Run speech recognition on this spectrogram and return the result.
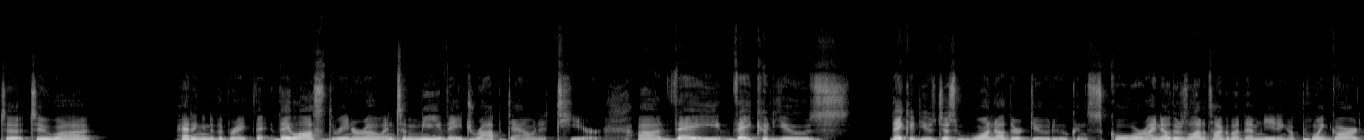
to to uh, heading into the break. They, they lost three in a row, and to me, they dropped down a tier. Uh, they they could use they could use just one other dude who can score. I know there's a lot of talk about them needing a point guard.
